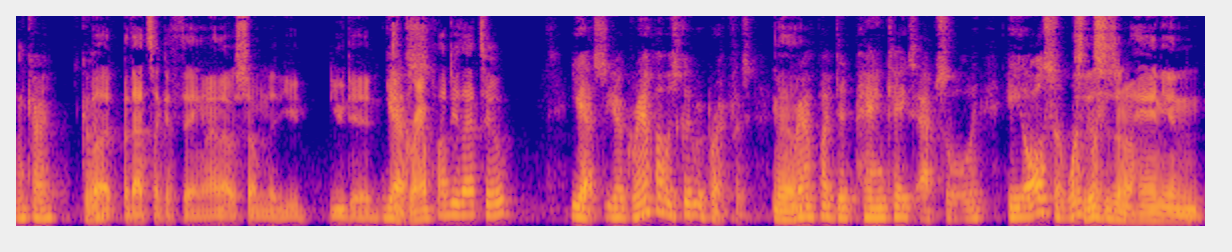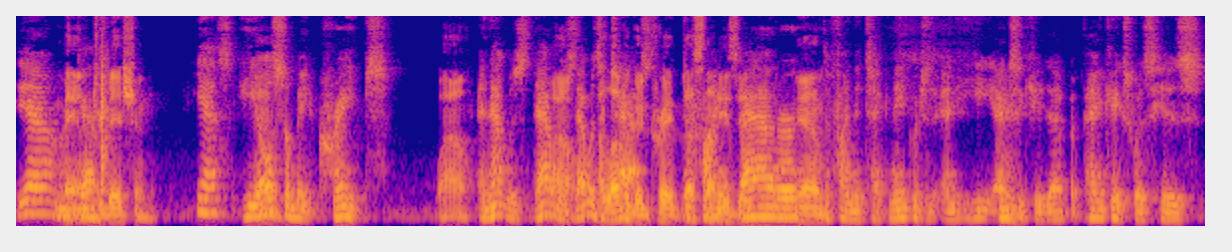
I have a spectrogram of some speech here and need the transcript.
Okay. Good. but but that's like a thing, and I know that was something that you you did. Did Grandpa do that too? yes, your grandpa was good with breakfast. Yeah. Grandpa did pancakes. Absolutely. He also one So this point- is an Ohanian yeah man tradition. Yes, he Yeah. also made crepes. Wow. And that was that wow. was that was. I a love task a good crepe. That's to find not easy. The batter, yeah. to find the technique, which is, and he Hmm. executed that. But pancakes was his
